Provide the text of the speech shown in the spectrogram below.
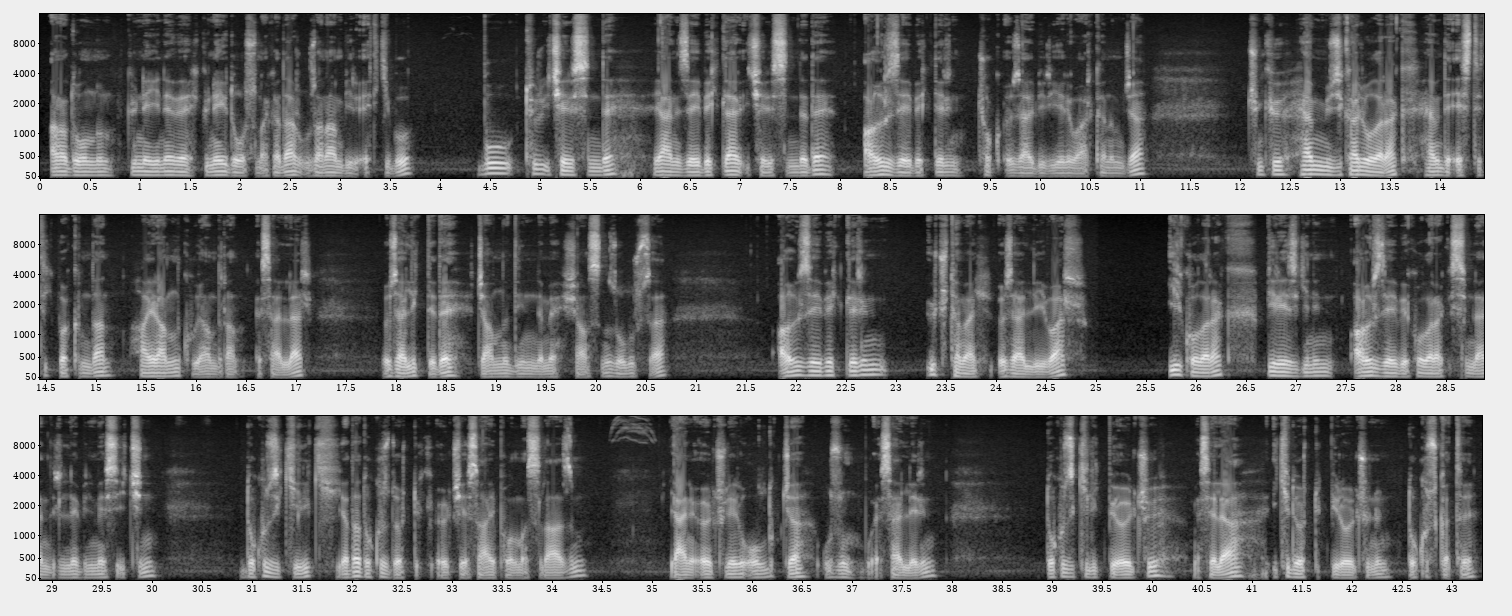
Anadolu'nun güneyine ve güneydoğusuna kadar uzanan bir etki bu. Bu tür içerisinde yani zeybekler içerisinde de ağır zeybeklerin çok özel bir yeri var kanımca. Çünkü hem müzikal olarak hem de estetik bakımdan hayranlık uyandıran eserler. Özellikle de canlı dinleme şansınız olursa ağır zeybeklerin üç temel özelliği var. İlk olarak bir ezginin ağır zeybek olarak isimlendirilebilmesi için 9-2'lik ya da 9-4'lük ölçüye sahip olması lazım. Yani ölçüleri oldukça uzun bu eserlerin. 9-2'lik bir ölçü mesela 2-4'lük bir ölçünün 9 katı,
